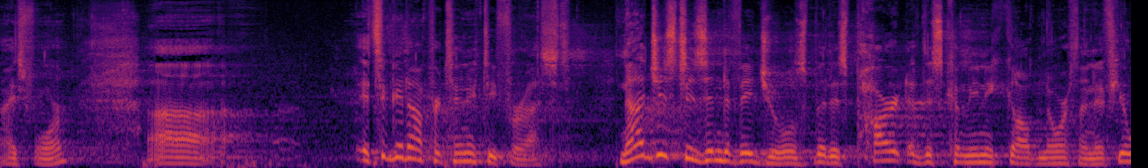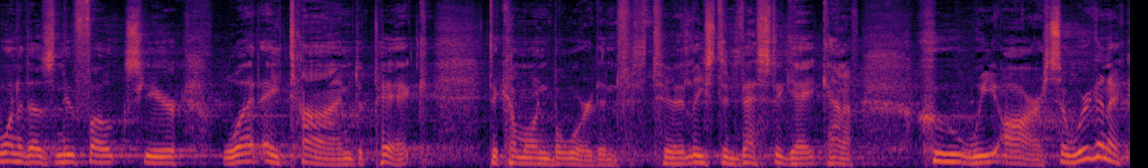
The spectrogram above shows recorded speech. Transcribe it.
nice form. Uh, it's a good opportunity for us not just as individuals, but as part of this community called Northland. If you're one of those new folks here, what a time to pick to come on board and to at least investigate kind of who we are. So we're going to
